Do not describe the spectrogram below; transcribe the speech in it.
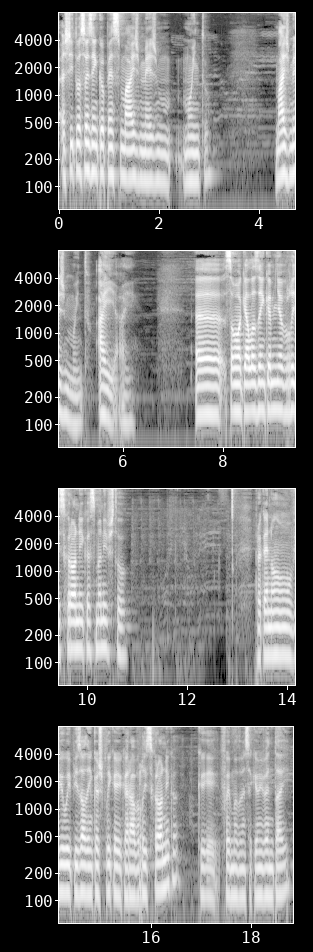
as situações em que eu penso mais mesmo muito, mais mesmo muito, ai ai, uh, são aquelas em que a minha burrice crónica se manifestou. Para quem não ouviu o episódio em que eu expliquei o que era a burrice crónica, que foi uma doença que eu inventei,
